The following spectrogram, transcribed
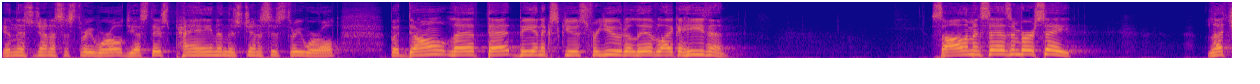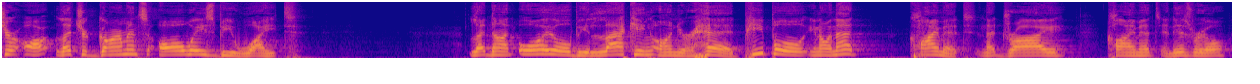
in this Genesis 3 world. Yes, there's pain in this Genesis 3 world. But don't let that be an excuse for you to live like a heathen. Solomon says in verse 8, let your, let your garments always be white. Let not oil be lacking on your head. People, you know, in that climate, in that dry climate in Israel,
